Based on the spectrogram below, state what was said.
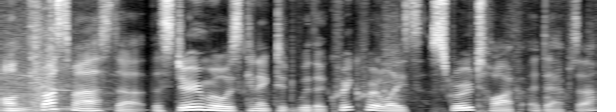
On Thrustmaster, the steering wheel is connected with a quick release screw type adapter.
